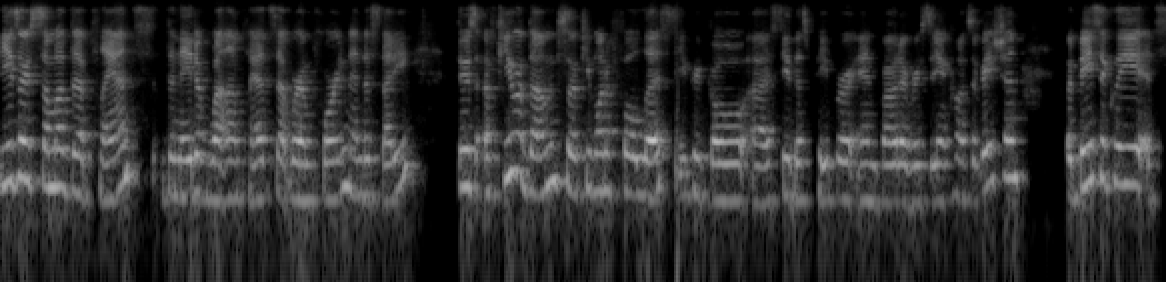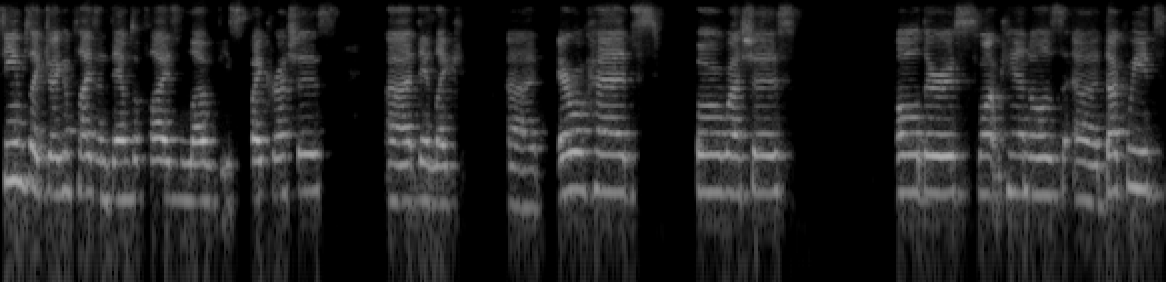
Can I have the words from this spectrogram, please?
These are some of the plants, the native wetland plants that were important in the study. There's a few of them, so if you want a full list, you could go uh, see this paper in Biodiversity and Conservation. But basically, it seems like dragonflies and damselflies love these spike rushes. Uh, they like uh, arrowheads, bulrushes, alders, swamp candles, uh, duckweeds,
